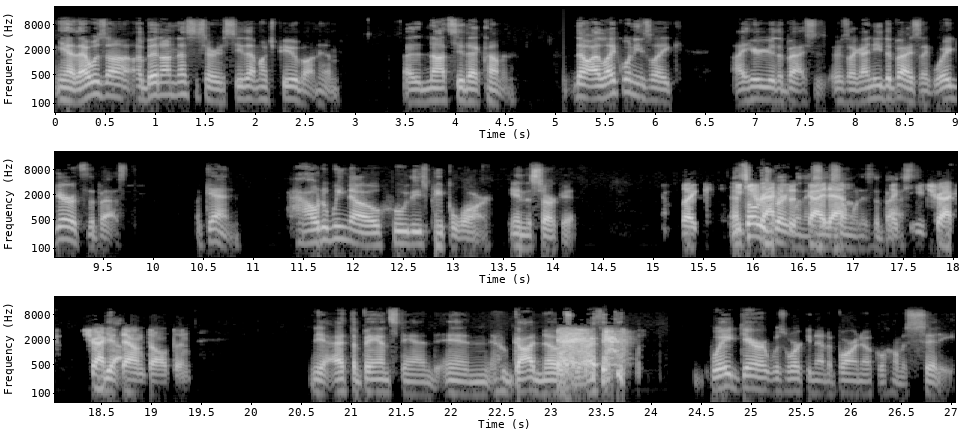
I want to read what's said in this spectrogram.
Yeah, that was uh, a bit unnecessary to see that much pube on him. I did not see that coming. No, I like when he's like, "I hear you're the best." It's like, "I need the best." Like Wade Garrett's the best. Again, how do we know who these people are in the circuit? Like he it's always tracks great this when guy down. someone is the Like he tracks tracks Yeah. down Dalton. yeah, at the bandstand in who God knows. where. I think Wade Garrett was working at a bar in Oklahoma City.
